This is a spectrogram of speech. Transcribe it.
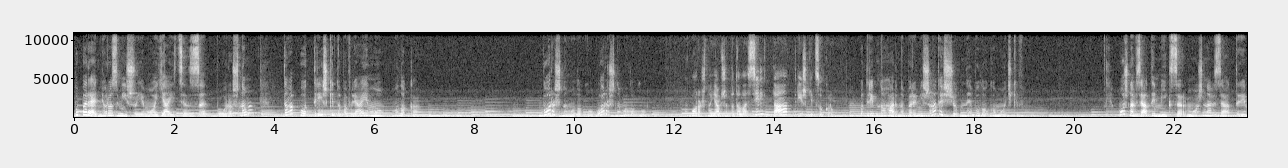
Попередньо розмішуємо яйця з борошном та потрішки додаємо молока. Борошно молоко, борошно молоко. В борошно я вже додала сіль та трішки цукру. Потрібно гарно перемішати, щоб не було комочків. Можна взяти міксер, можна взяти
